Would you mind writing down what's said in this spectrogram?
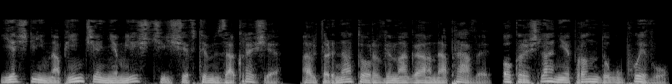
Jeśli napięcie nie mieści się w tym zakresie, alternator wymaga naprawy. Określanie prądu upływu.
